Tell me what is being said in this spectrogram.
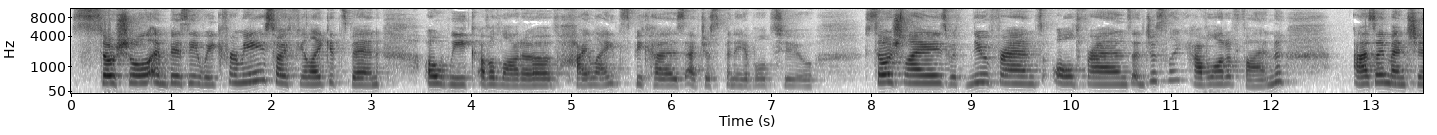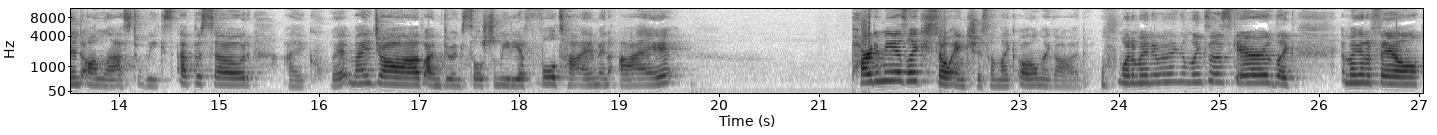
social and busy week for me. So I feel like it's been a week of a lot of highlights because I've just been able to socialize with new friends, old friends, and just like have a lot of fun. As I mentioned on last week's episode, I quit my job. I'm doing social media full time and I part of me is like so anxious. I'm like, "Oh my god, what am I doing?" I'm like so scared. Like, am I to fail?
